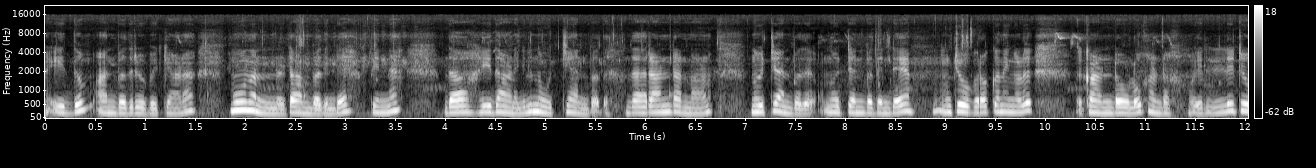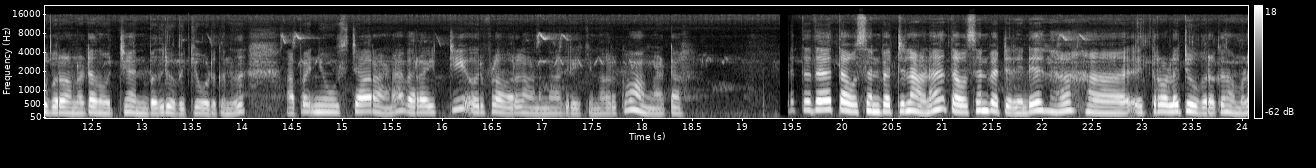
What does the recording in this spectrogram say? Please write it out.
ഇതും അൻപത് രൂപയ്ക്കാണ്. മൂന്നെണ്ണം കേട്ടോ അൻപതിന്റെ. പിന്നെ ദാ ഇതാണെങ്കിൽ നൂറ്റി അൻപത് ദാ രണ്ടെണ്ണമാണ്. നൂറ്റി അൻപത് നൂറ്റി അൻപതിന്റെ ട്യൂബറൊക്കെ നിങ്ങൾ കണ്ടോളൂ കണ്ടോ. വലിയ ട്യൂബറാണ് കേട്ടോ നൂറ്റി അൻപത് രൂപയ്ക്ക് കൊടുക്കുന്നത്. അപ്പോൾ ന്യൂ സ്റ്റാറാണ്. വെറൈറ്റി ഒരു ഫ്ലവർ കാണുന്ന ആഗ്രഹിക്കുന്നവർക്ക് വാങ്ങാം കേട്ടോ. അടുത്തത് തൗസൻഡ് പെറ്റലാണ്. തൗസൻഡ് പെറ്റലിന്റെ ഇത്രയുള്ള ട്യൂബറൊക്കെ നമ്മൾ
